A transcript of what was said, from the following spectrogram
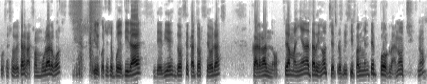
procesos de carga son muy largos y el coche se puede tirar de 10, 12, 14 horas cargando, sea mañana, tarde y noche, pero principalmente por la noche, ¿no?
